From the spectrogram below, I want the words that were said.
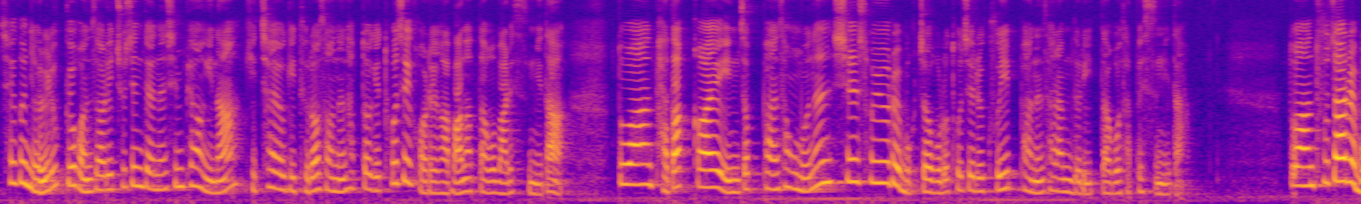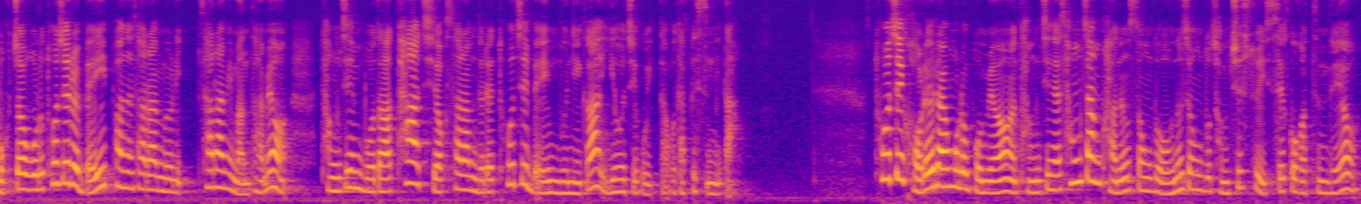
최근 16교 건설이 추진되는 신평이나 기차역이 들어서는 합덕의 토지 거래가 많았다고 말했습니다. 또한 바닷가에 인접한 성문은 실소유를 목적으로 토지를 구입하는 사람들이 있다고 답했습니다. 또한 투자를 목적으로 토지를 매입하는 사람을, 사람이 많다며 당진보다 타 지역 사람들의 토지 매입 문의가 이어지고 있다고 답했습니다. 토지 거래량으로 보면 당진의 성장 가능성도 어느 정도 점칠 수 있을 것 같은데요.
